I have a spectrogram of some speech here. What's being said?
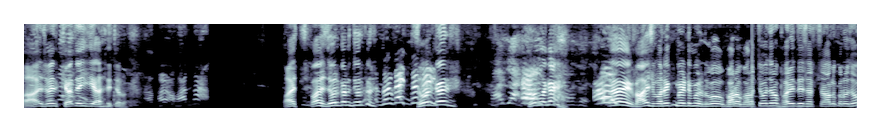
ભાવેશભાઈ ખેંચાઈ ગયા છે ચલો. પાસ બસ જોર કર જોર કર. જોર કર જોર લગાય. એ ભાવેશ પર એક મિનિટ મિનિટ ભારો ભારો ચો ચલો ફરીથી સર ચાલુ કરો છો.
